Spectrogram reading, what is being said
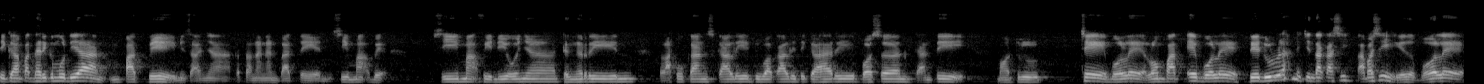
tiga, empat hari kemudian, 4B misalnya, ketenangan batin, simak B, simak videonya, dengerin, lakukan sekali, dua kali, tiga hari, bosen, ganti, modul C boleh, lompat E boleh, D dulu lah nih cinta kasih, apa sih? Gitu, boleh.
